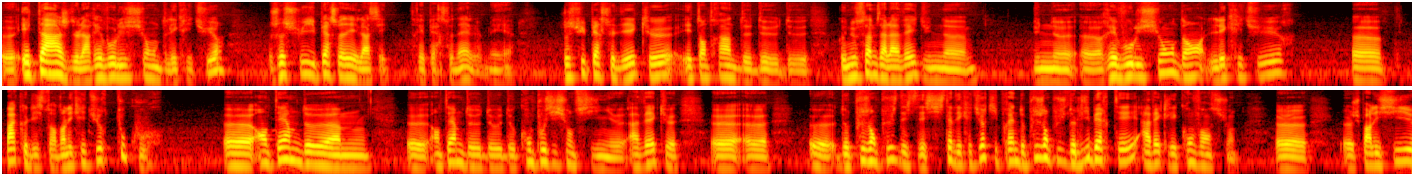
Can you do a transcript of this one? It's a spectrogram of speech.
euh, étage de la révolution de l'écriture, je suis persuadé, là c'est très personnel, mais je suis persuadé que est en train de, que nous sommes à la veille d'une d'une révolution dans l'écriture, pas que l'histoire, dans l'écriture tout court. Euh, en termes euh, euh, de, composition de signes, avec de plus en plus des, systèmes d'écriture qui prennent de plus en plus de liberté avec les conventions. Je parle ici,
